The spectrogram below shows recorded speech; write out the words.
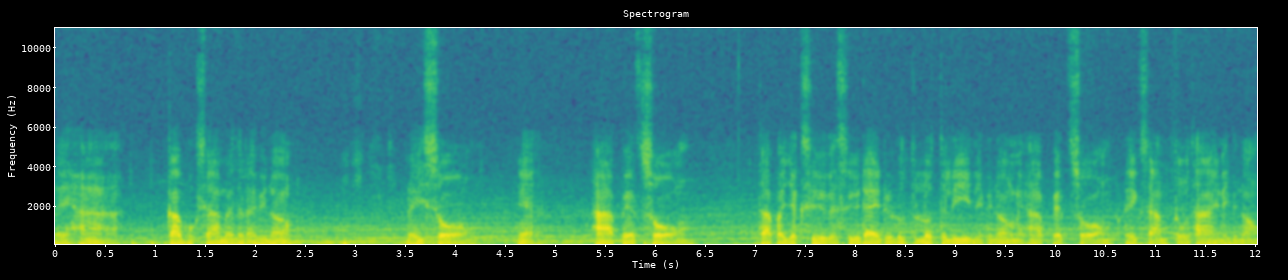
ได้ห้าเก้าบวกสามได้เท่าไรพี่น้องได้สองเนี่ยห้าแปดสอง ถ้าใครอยากซื้อก็ซื้อได้ด้วยลอตลอตเตอรี่นี่พี่น้องในห้าแปดสองเลขสามตัวท้ายนี่พี่น้อง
